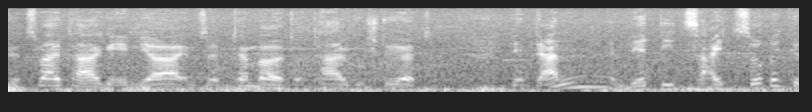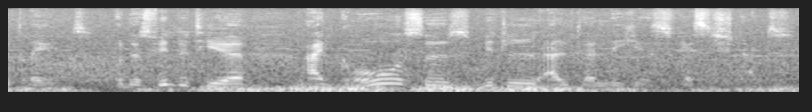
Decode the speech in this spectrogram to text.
für zwei Tage im Jahr im September total gestört. Denn dann wird die Zeit zurückgedreht und es findet hier ein großes mittelalterliches Fest statt.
